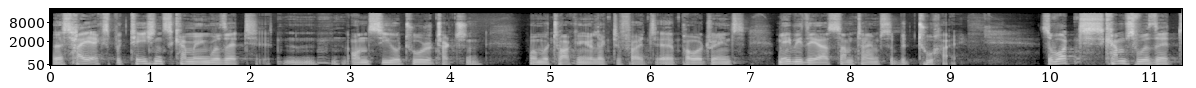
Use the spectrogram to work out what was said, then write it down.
There's high expectations coming with it mm, on CO2 reduction when we're talking electrified uh, powertrains. Maybe they are sometimes a bit too high. So, what comes with it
